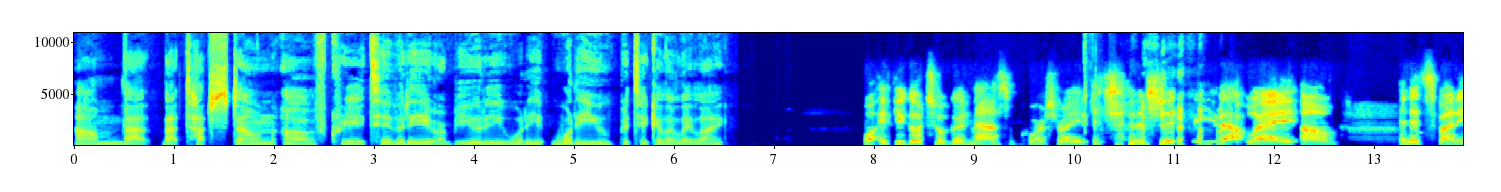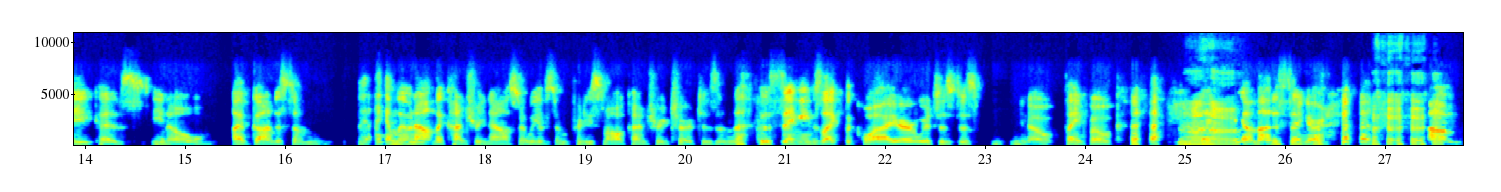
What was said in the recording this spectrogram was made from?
um, that that touchstone of creativity or beauty? What do you What do you particularly like? Well, if you go to a good mass, of course, right? It should, it should be that way. Um, and it's funny because you know I've gone to some. I think I'm living out in the country now, so we have some pretty small country churches, and the, the singing's like the choir, which is just you know plain folk. like, I'm not a singer, um,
